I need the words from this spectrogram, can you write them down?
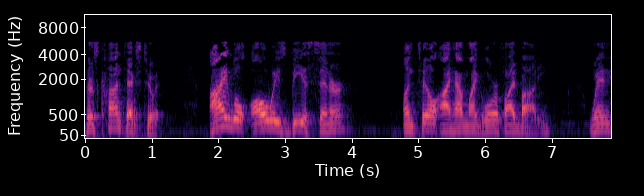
There's context to it. I will always be a sinner until I have my glorified body. When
